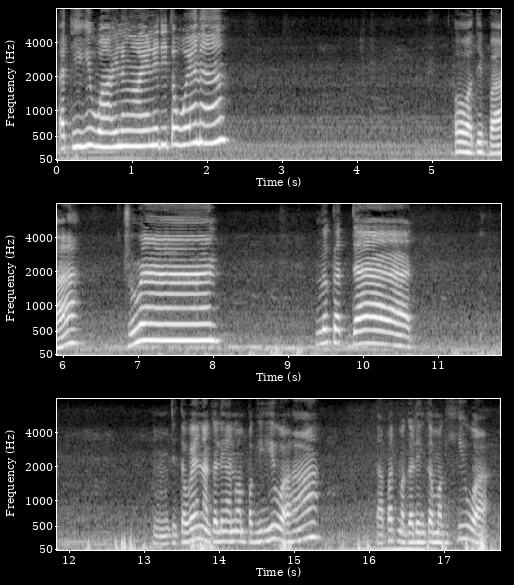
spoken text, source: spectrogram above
At hihiwain na nga yan ni Tita Wena. Oh, 'di ba? Duran! Look at that. Hmm, Tita Wena, galingan mo ang paghihiwa, ha? Dapat magaling ka maghiwa.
